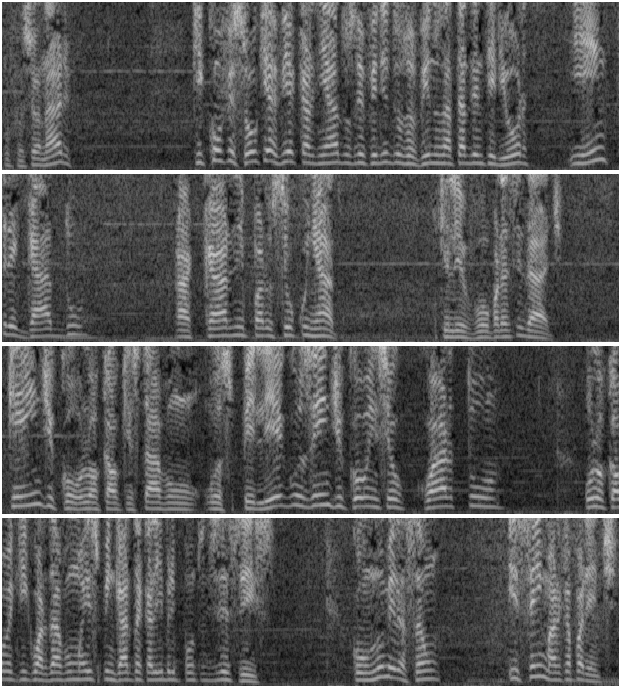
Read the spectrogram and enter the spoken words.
o funcionário, que confessou que havia carneado os referidos ovinos na tarde anterior e entregado a carne para o seu cunhado, que levou para a cidade, que indicou o local que estavam os pelegos e indicou em seu quarto o local em que guardava uma espingarda calibre .16, com numeração e sem marca aparente.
